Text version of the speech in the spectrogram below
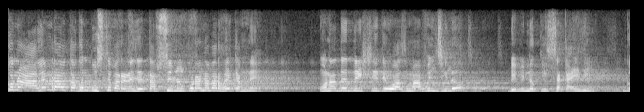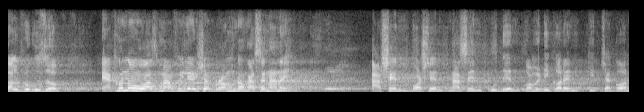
কোন আলেমরাও তখন বুঝতে পারে না যে তাফসিরুল কোরআন আবার হয় কেমনে। ওনাদের দৃষ্টিতে ওয়াজ মাহফিল ছিল বিভিন্ন কিস্সা কাহিনী, গল্প গুজব। এখনও ওয়াজ মাহফিলে এইসব রং রং আছে না নাই। আসেন, বসেন, নাচেন, কুদেন, কমেডি করেন, কিচ্ছা কন।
